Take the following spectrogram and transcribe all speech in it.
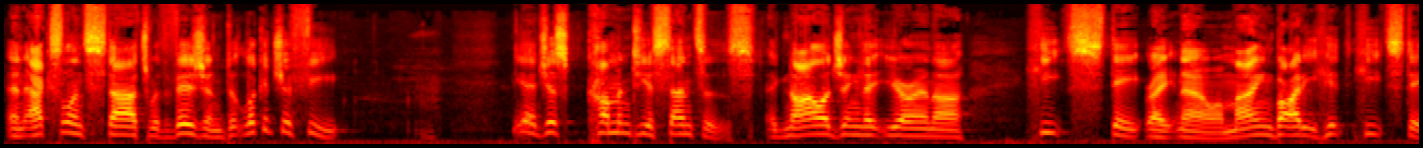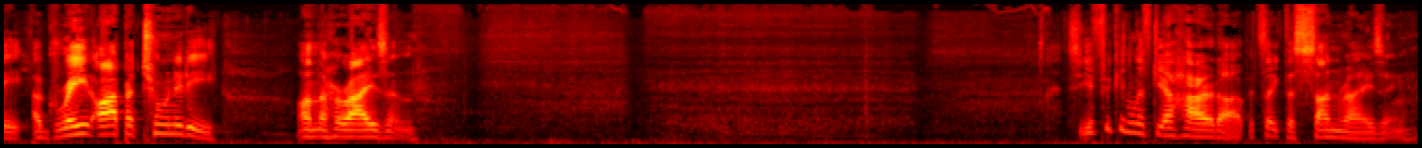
And excellence starts with vision. Look at your feet. Yeah, just come into your senses, acknowledging that you're in a heat state right now, a mind body heat state, a great opportunity on the horizon. See if you can lift your heart up. It's like the sun rising.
